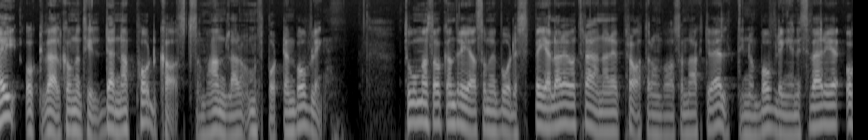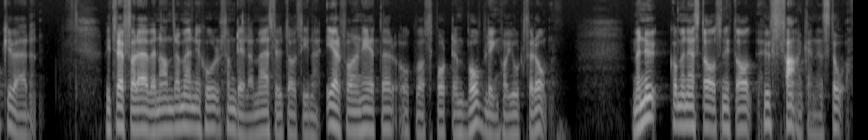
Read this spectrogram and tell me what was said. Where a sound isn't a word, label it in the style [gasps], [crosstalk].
Hej och välkomna till denna podcast som handlar om sporten bowling. Thomas och Andreas som är både spelare och tränare pratar om vad som är aktuellt inom bowlingen i Sverige och i världen. Vi träffar även andra människor som delar med sig av sina erfarenheter och vad sporten bowling har gjort för dem. Men nu kommer nästa avsnitt av Hur fan kan den stå?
